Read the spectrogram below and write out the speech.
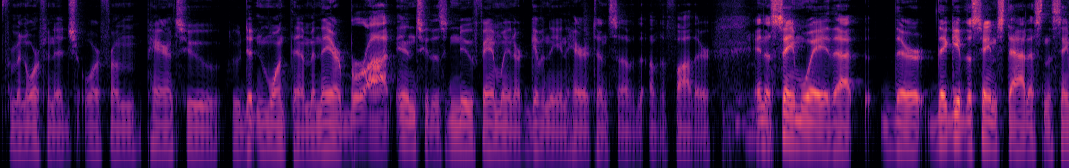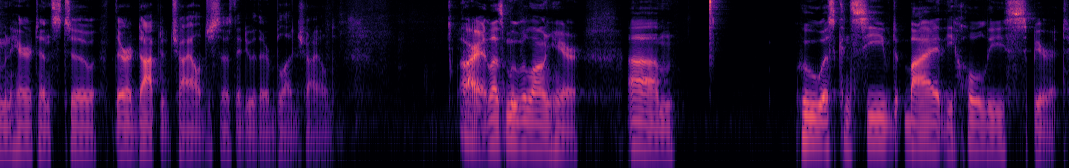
from an orphanage or from parents who, who didn't want them, and they are brought into this new family and are given the inheritance of the, of the father, in the same way that they're they give the same status and the same inheritance to their adopted child, just as they do their blood child. All right, let's move along here. Um, who was conceived by the Holy Spirit.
